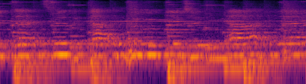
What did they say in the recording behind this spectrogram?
Every dance with the guy who gives you the eye,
